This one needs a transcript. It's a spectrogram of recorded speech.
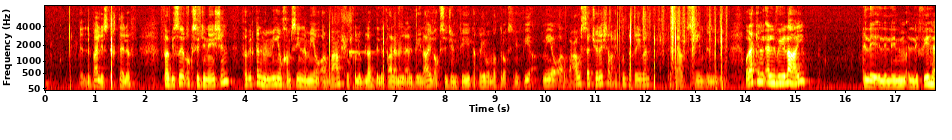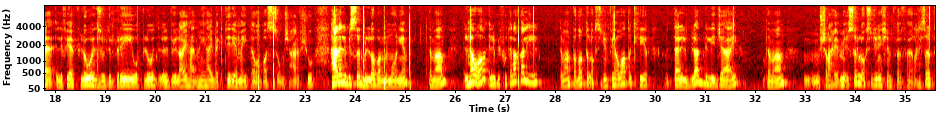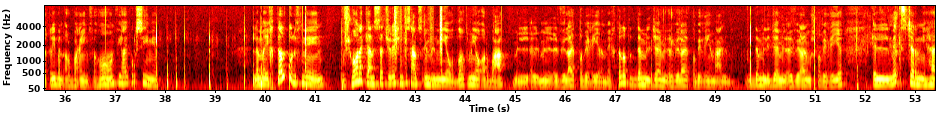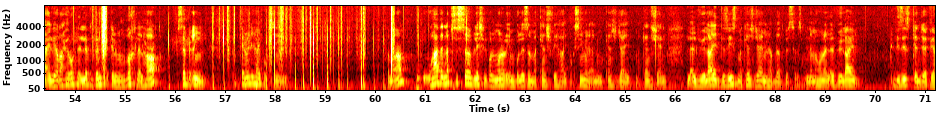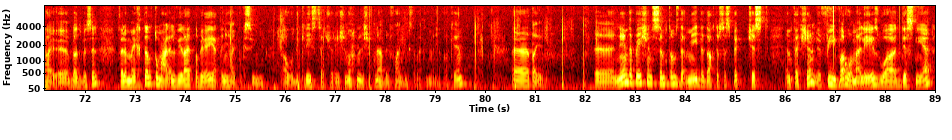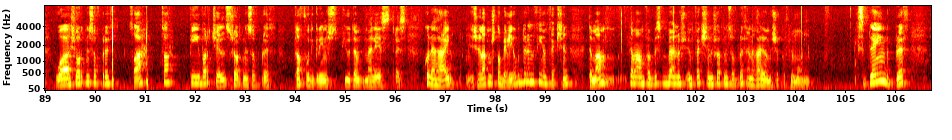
ال values تختلف. فبيصير oxygenation فبيقل من 150 ل 104 وشوفوا ال blood اللي طالع من ال alveoli الاكسجين فيه تقريبا ضغط الاكسجين فيه 104 وال saturation راح يكون تقريبا 99% ولكن ال alveoli اللي اللي اللي فيها اللي فيها fluids و debris و fluid ال alveoli هاي هاي بكتيريا ميتة و pus ومش عارف شو. هذا اللي بيصير بال lobar pneumonia تمام؟ الهواء اللي بيفوت لها قليل تمام؟ فضغط الاكسجين فيها واطي كثير. بالتالي ال blood اللي جاي تمام؟ مش راح يصير له oxygenation فراح يصير تقريبا 40 فهون في hypoxemia لما يختلطوا الاثنين مش هون كان ال saturation 99% والضغط 104 من من ال alveoli الطبيعية. لما يختلط الدم اللي جاي من ال alveoli الطبيعية مع الدم اللي جاي من ال alveoli المش طبيعية ال mixture النهائي اللي راح يروح للل left ventricle وينضخ لل heart 70 بتعمل لي hypoxemia تمام؟ وهذا نفس السبب ليش ال pulmonary embolism ما كانش فيه hypoxemia لأنه ما كانش جاي ما كانش يعني ال alveoli diseased ما كانش جاي منها blood vessels بينما هنا ال alveoli diseased كان جاي فيها blood vessel فلما يختلطوا مع ال alveoli الطبيعية يعطيني hypoxemia أو decrease saturation وإحنا اللي شفناه بال findings تبعت المريض okay؟ آه طيب. uh, name the patient's symptoms that made the doctor suspect chest infection fever و malaise و dyspnea و shortness of breath صح صح fever chills shortness of breath cough with greenish sputum malaise stress كلها هاي شغلات مش طبيعيه وبتدل انه في infection تمام تمام فبس بما انه infection و shortness of breath أنا غالبا بشك في pneumonia explain the breath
